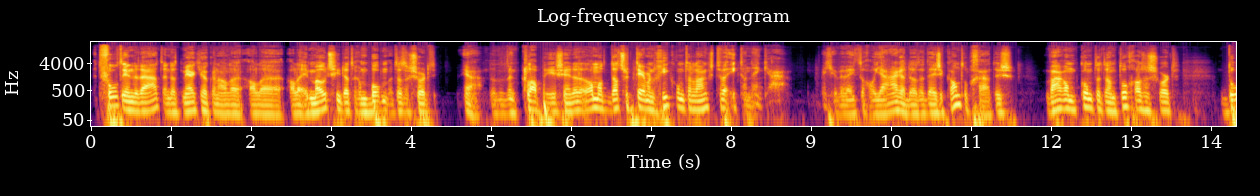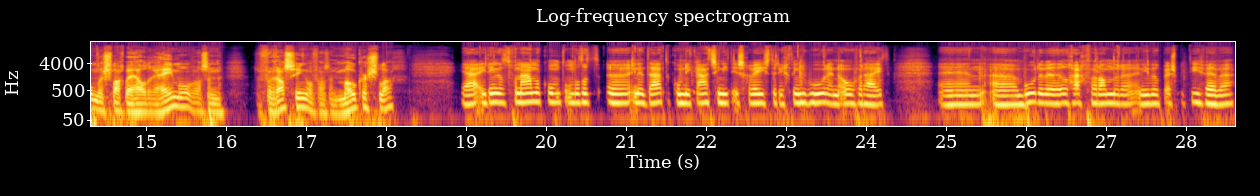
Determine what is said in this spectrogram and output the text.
Het voelt inderdaad, en dat merk je ook aan alle, alle, alle emotie, dat er een bom, dat er een soort, ja, dat het een klap is. En dat allemaal dat soort terminologie komt er langs. Terwijl ik dan denk, ja, weet je, we weten toch al jaren dat het deze kant op gaat. Dus waarom komt het dan toch als een soort donderslag bij heldere hemel? Of als een verrassing of als een mokerslag? Ja, ik denk dat het voornamelijk komt omdat het eh, inderdaad de communicatie niet is geweest richting de boeren en de overheid. En eh, boeren willen heel graag veranderen en die wil perspectief hebben.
